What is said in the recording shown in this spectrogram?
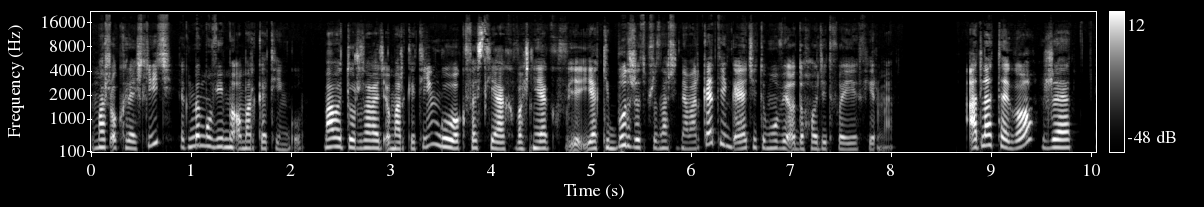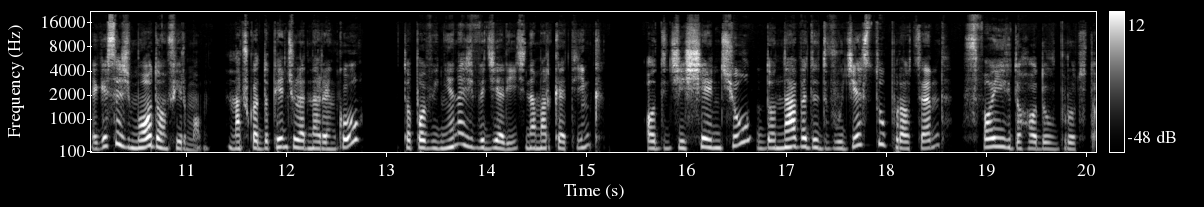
masz określić, jak my mówimy o marketingu? Mamy tu rozmawiać o marketingu, o kwestiach właśnie jak, jaki budżet przeznaczyć na marketing, a ja Ci tu mówię o dochodzie Twojej firmy. A dlatego, że jak jesteś młodą firmą, na przykład do 5 lat na rynku, to powinieneś wydzielić na marketing od 10 do nawet 20% swoich dochodów brutto.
